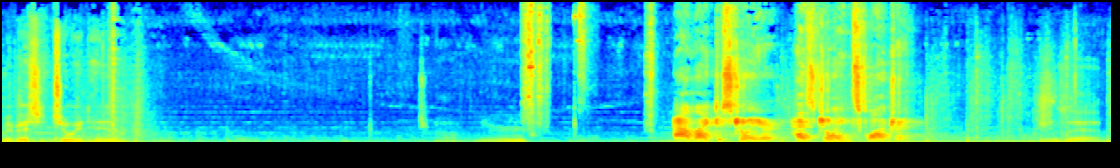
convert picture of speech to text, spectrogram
Maybe I should join him. Allied destroyer has joined squadron. What was that?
